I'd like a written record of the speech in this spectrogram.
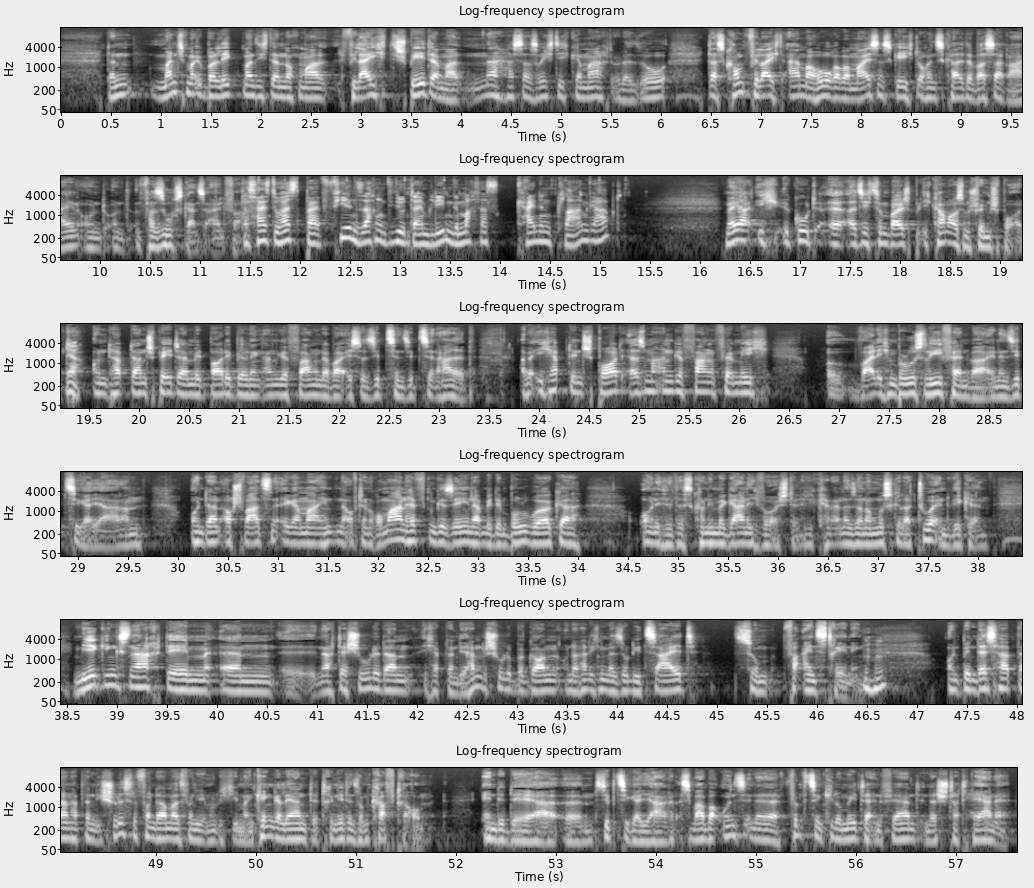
Dann manchmal überlegt man sich dann nochmal, vielleicht später mal, na, hast du das richtig gemacht oder so. Das kommt vielleicht einmal hoch, aber meistens gehe ich doch ins kalte Wasser rein und, und, und versuch's ganz einfach. Das heißt, du hast bei vielen Sachen, die du in deinem Leben gemacht hast, keinen Plan gehabt? Naja, ich, gut, äh, als ich zum Beispiel, ich kam aus dem Schwimmsport Ja. und habe dann später mit Bodybuilding angefangen, da war ich so 17, 17,5. Aber ich habe den Sport erstmal angefangen für mich, äh, weil ich ein Bruce Lee-Fan war in den 70er Jahren und dann auch Schwarzenegger mal hinten auf den Romanheften gesehen habe mit dem Bullworker. Und ich, das konnte ich mir gar nicht vorstellen. Wie kann einer so eine Muskulatur entwickeln? Mir ging's nach dem ähm, äh, nach der Schule dann, ich habe dann die Handelsschule begonnen und dann hatte ich nicht mehr so die Zeit zum Vereinstraining. Und bin deshalb dann, habe dann die Schlüssel von damals von jemandem, jemanden kennengelernt, der trainiert in so einem Kraftraum. Ende der ähm, 70er Jahre. Das war bei uns in der 15 Kilometer entfernt in der Stadt Herne.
